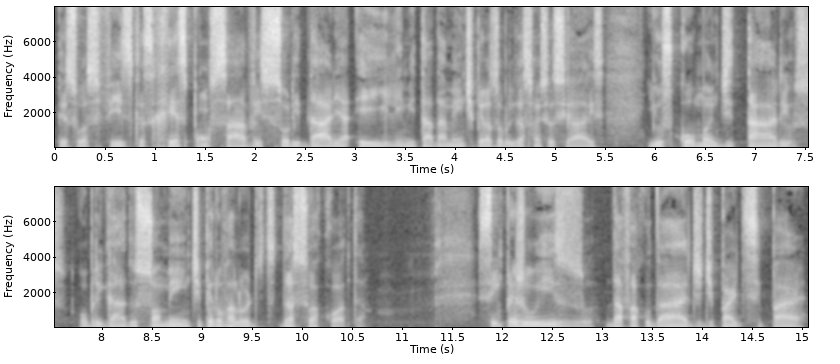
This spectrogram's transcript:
pessoas físicas responsáveis solidária e ilimitadamente pelas obrigações sociais, e os comanditários, obrigados somente pelo valor da sua cota. Sem prejuízo da faculdade de participar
